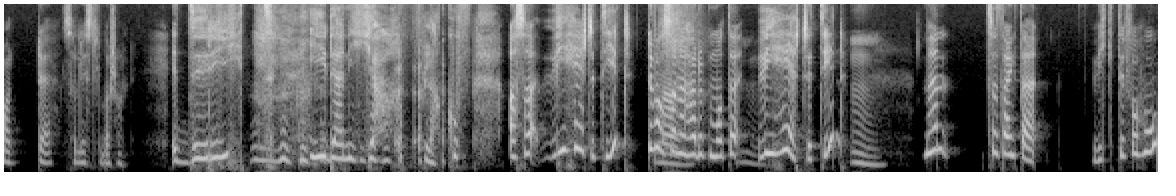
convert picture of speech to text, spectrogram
hadde så lyst til bare sånn Drit i den jævla koff... Altså, vi har ikke tid. Det var sånn jeg hadde på en måte Vi har ikke tid. Mm. Men så tenkte jeg Viktig for hun,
